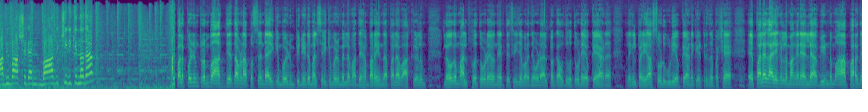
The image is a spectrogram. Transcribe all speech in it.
അഭിഭാഷകൻ വാദിച്ചിരിക്കുന്നത്. പലപ്പോഴും ട്രംപ് ആദ്യ തവണ പ്രസിഡന്റ് ആയിരിക്കുമ്പോഴും പിന്നീട് മത്സരിക്കുമ്പോഴും എല്ലാം അദ്ദേഹം പറയുന്ന പല വാക്കുകളും ലോകം അത്ഭുതത്തോടെയോ നേരത്തെ ശ്രീജ പറഞ്ഞതോടെ അല്പം കൗതുകത്തോടെയൊക്കെയാണ് അല്ലെങ്കിൽ പരിഹാസത്തോടു കൂടിയൊക്കെയാണ് കേട്ടിരുന്നത്. പക്ഷേ പല കാര്യങ്ങളിലും അങ്ങനെയല്ല. വീണ്ടും ആ പറഞ്ഞ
